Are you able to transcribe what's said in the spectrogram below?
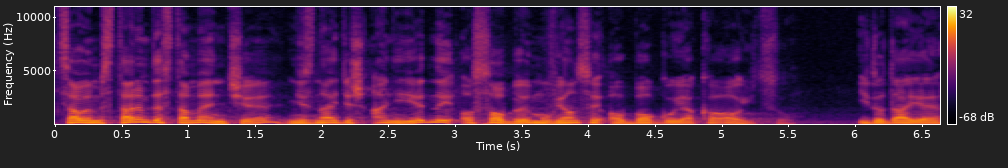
W całym Starym Testamencie nie znajdziesz ani jednej osoby mówiącej o Bogu jako Ojcu. I dodaje,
